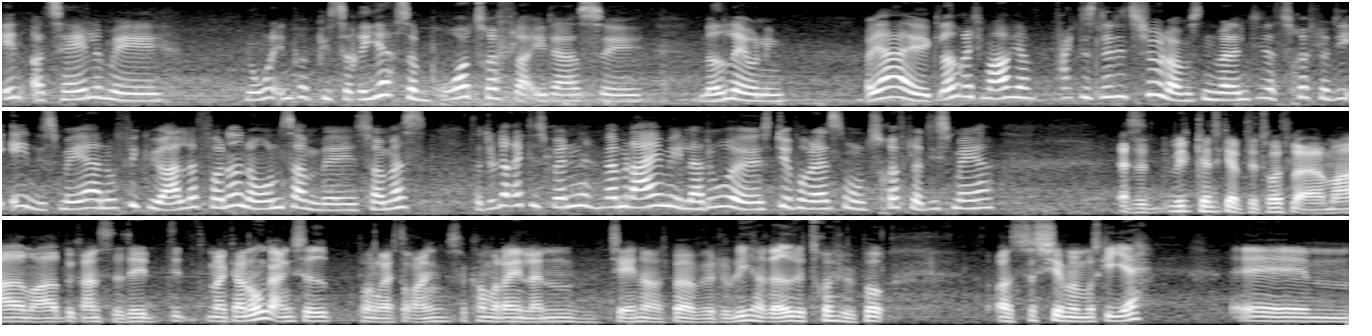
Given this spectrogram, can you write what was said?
ind og tale med nogen inde på pizzeria, som bruger trøfler i deres øh, madlavning. Og jeg øh, glæder mig rigtig meget. Jeg er faktisk lidt i tvivl om, sådan, hvordan de der trøfler de egentlig smager. Og nu fik vi jo aldrig fundet nogen sammen med Thomas. Så det bliver rigtig spændende. Hvad med dig, Emil? Har du øh, styr på, hvordan sådan nogle trøfler de smager? Altså, mit kendskab til trøfler er meget, meget begrænset. Det, det, man kan jo nogle gange sidde på en restaurant, så kommer der en eller anden tjener og spørger, vil du lige have revet det trøffel på? Og så siger man måske ja, øhm,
